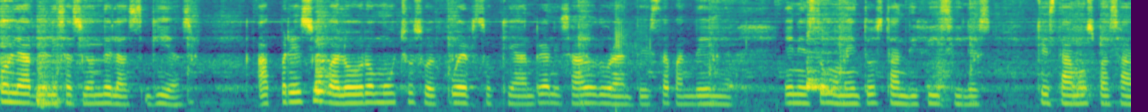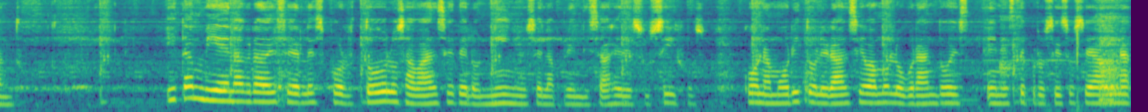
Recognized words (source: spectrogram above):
con la realización de las guías. Aprecio y valoro mucho su esfuerzo que han realizado durante esta pandemia, en estos momentos tan difíciles que estamos pasando. Y también agradecerles por todos los avances de los niños, el aprendizaje de sus hijos. Con amor y tolerancia vamos logrando en este proceso sea una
